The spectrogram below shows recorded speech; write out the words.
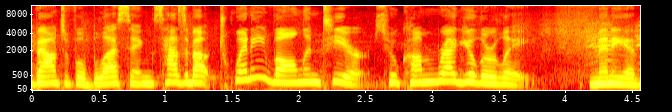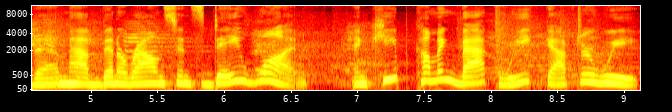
Bountiful Blessings has about 20 volunteers who come regularly. Many of them have been around since day one and keep coming back week after week.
